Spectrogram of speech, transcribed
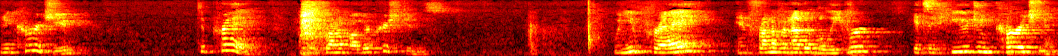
and encourage you to pray in front of other Christians. When you pray in front of another believer, it's a huge encouragement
